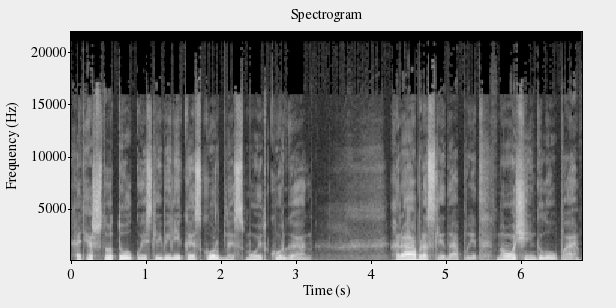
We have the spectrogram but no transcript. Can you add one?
Хотя что толку, если великая скорбность смоет курган? Храбро следопыт, но очень глупо.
